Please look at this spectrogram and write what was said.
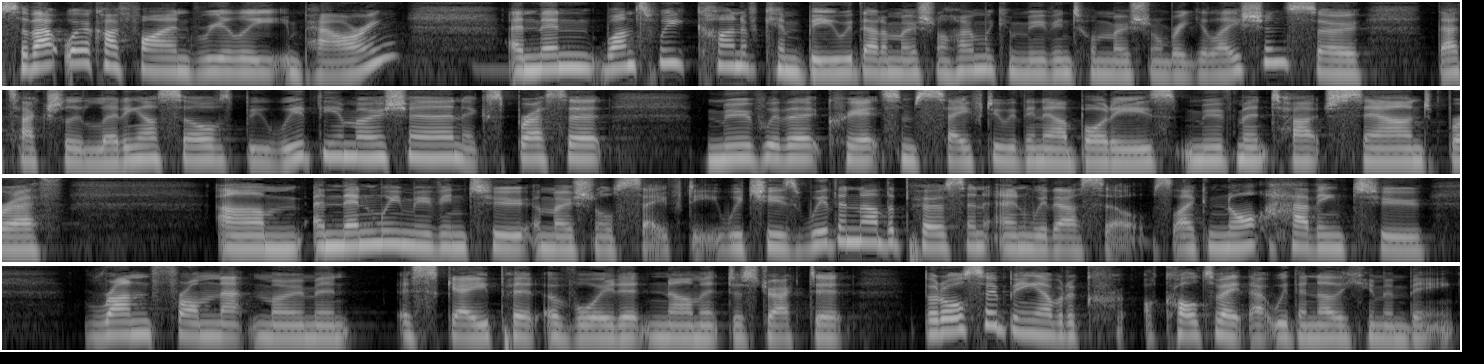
so that work I find really empowering. And then once we kind of can be with that emotional home, we can move into emotional regulation. So that's actually letting ourselves be with the emotion, express it, move with it, create some safety within our bodies, movement, touch, sound, breath. Um, and then we move into emotional safety, which is with another person and with ourselves, like not having to run from that moment, escape it, avoid it, numb it, distract it, but also being able to cultivate that with another human being.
